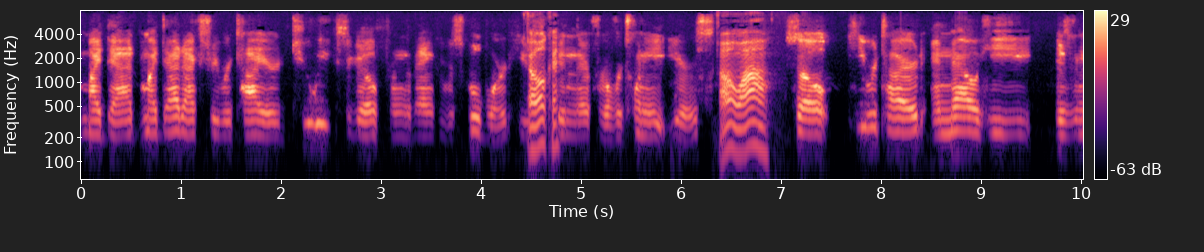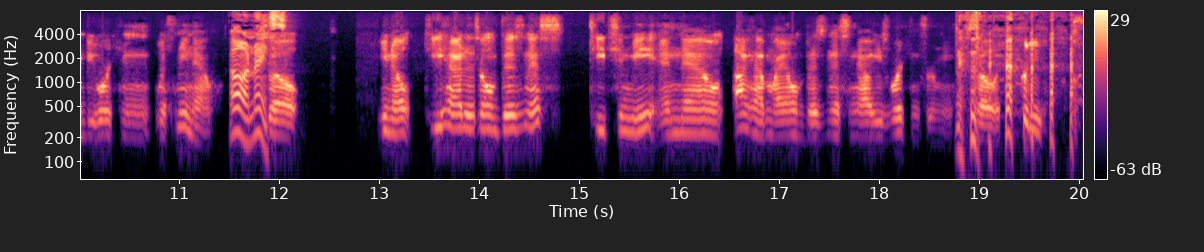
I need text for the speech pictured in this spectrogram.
my dad my dad actually retired two weeks ago from the vancouver school board he's Oh, okay. been there for over 28 years Oh, wow. so he retired and now he is going to be working with me now Oh, nice. so you know he had his own business teaching me and now i have my own business and now he's working for me so it's pretty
